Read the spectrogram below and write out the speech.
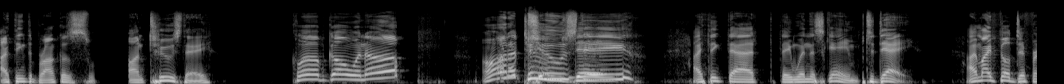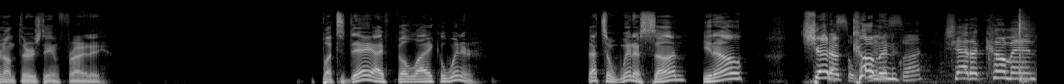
I think the Broncos on Tuesday, club going up on, a Tuesday. I think that they win this game today. I might feel different on Thursday and Friday. But today I feel like a winner. That's a winner, son. You know? Cheddar That's coming. winner, son. Cheddar coming.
